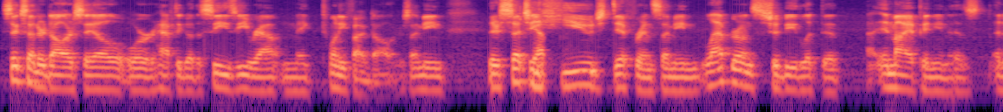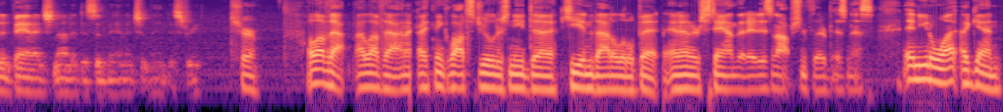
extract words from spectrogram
six hundred dollar sale, or have to go the CZ route and make twenty five dollars? I mean, there's such a yep. huge difference. I mean, lab growns should be looked at, in my opinion, as an advantage, not a disadvantage in the industry. Sure. I love that. I love that. And I think lots of jewelers need to key into that a little bit and understand that it is an option for their business. And you know what? Again,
